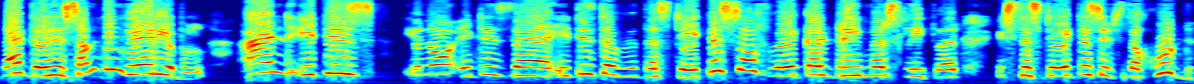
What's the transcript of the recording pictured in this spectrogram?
That there is something variable and it is you know it is the it is the the status of waker dreamer sleeper. It's the status it's the hood.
